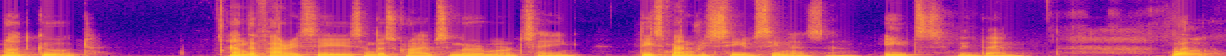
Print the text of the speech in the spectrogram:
not good. And the Pharisees and the scribes murmured, saying, This man receives sinners and eats with them. Well,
